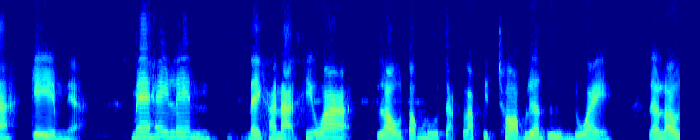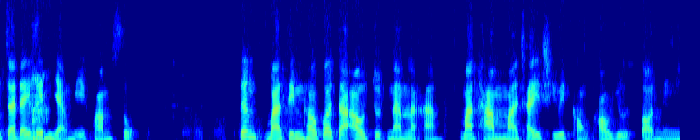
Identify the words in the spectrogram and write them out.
นะ เกมเนี่ย แม่ให้เล่นในขณะที่ว่าเราต้องรู้จักรับผิดชอบเรื่องอื่นด้วย แล้วเราจะได้เล่นอย่างมีความสุข ซึ่งบาซินเขาก็จะเอาจุดนั้นแหละค่ะ มาทำมาใช้ชีวิตของเขาอยู่ตอนนี้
